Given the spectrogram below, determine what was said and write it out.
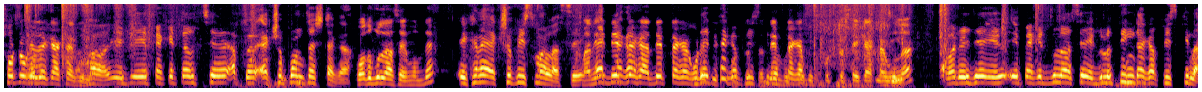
ছোট কেজের কাঁকড়া গুলো হ্যাঁ এই যে এই প্যাকেটটা হচ্ছে আপনার একশো পঞ্চাশ টাকা। কতগুলো আছে এর মধ্যে? এখানে একশো পিস মাল আছে। মানে এক দেড় টাকা দেড় টাকা করে পিস টাকা piece করতেছে কিনা দেড় টাকা পিস করতেছে এই কাঁকড়া গুলা আবার এই যে এই- এই প্যাকেটগুলো আছে এগুলো তিন টাকা পিস কিনা।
